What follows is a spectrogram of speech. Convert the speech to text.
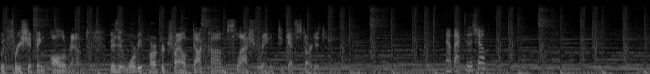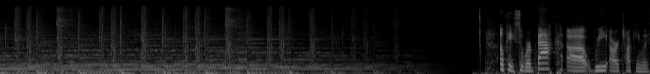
with free shipping all around. Visit warbyparkertrial.com slash ring to get started. Now back to the show. Okay, so we're back. Uh, we are talking with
